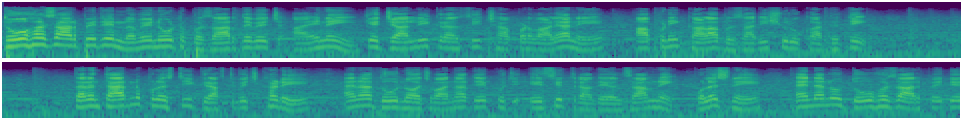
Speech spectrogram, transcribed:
2000 ਰੁਪਏ ਦੇ ਨਵੇਂ ਨੋਟ ਬਾਜ਼ਾਰ ਦੇ ਵਿੱਚ ਆਏ ਨਹੀਂ ਕਿ ਜਾਲੀ ਕਰੰਸੀ ਛਾਪਣ ਵਾਲਿਆਂ ਨੇ ਆਪਣੀ ਕਾਲਾ ਬਾਜ਼ਾਰੀ ਸ਼ੁਰੂ ਕਰ ਦਿੱਤੀ। ਤਰਨਤਾਰਨ ਪੁਲਿਸ ਦੀ ਗ੍ਰਿਫਤ ਵਿੱਚ ਖੜੇ ਇਹਨਾਂ ਦੋ ਨੌਜਵਾਨਾਂ ਤੇ ਕੁਝ ਇਸੇ ਤਰ੍ਹਾਂ ਦੇ ਇਲਜ਼ਾਮ ਨੇ। ਪੁਲਿਸ ਨੇ ਇਹਨਾਂ ਨੂੰ 2000 ਰੁਪਏ ਦੇ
